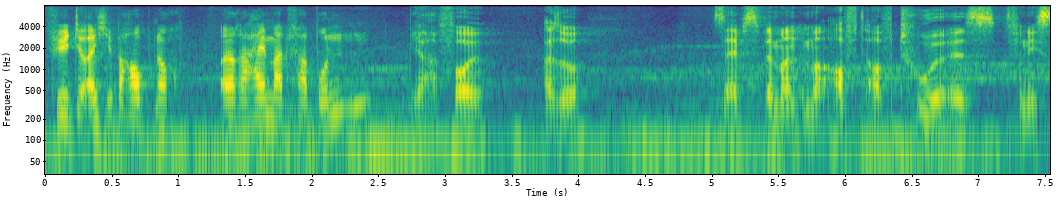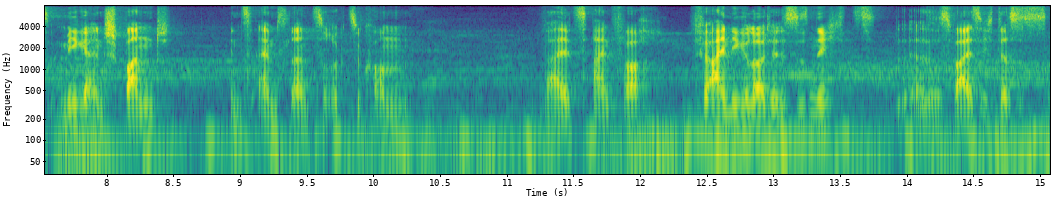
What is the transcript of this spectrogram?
Fühlt ihr euch überhaupt noch eurer Heimat verbunden? Ja, voll. Also selbst wenn man immer oft auf Tour ist, finde ich es mega entspannt, ins Emsland zurückzukommen, weil es einfach für einige Leute ist es nichts. Also das weiß ich, dass, es,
